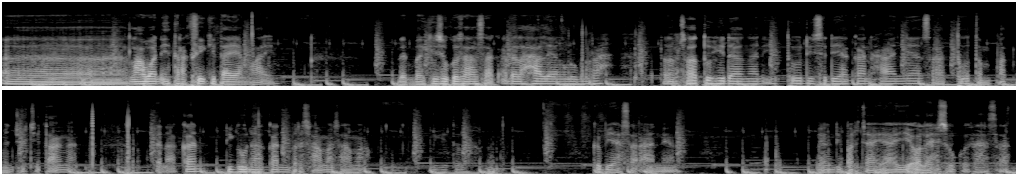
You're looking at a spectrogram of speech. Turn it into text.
uh, lawan interaksi kita yang lain. Dan bagi suku Sasak adalah hal yang lumrah dalam suatu hidangan itu disediakan hanya satu tempat mencuci tangan dan akan digunakan bersama-sama. Begitulah kebiasaan yang yang dipercayai oleh suku Sasak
